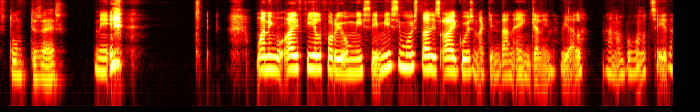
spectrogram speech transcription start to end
Stuntti seis. Niin mä niin kuin, I feel for you, Missi. Missi muistaa siis aikuisenakin tämän enkelin vielä. Hän on puhunut siitä.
